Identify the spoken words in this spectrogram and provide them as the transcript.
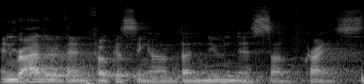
And rather than focusing on the newness of Christ,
